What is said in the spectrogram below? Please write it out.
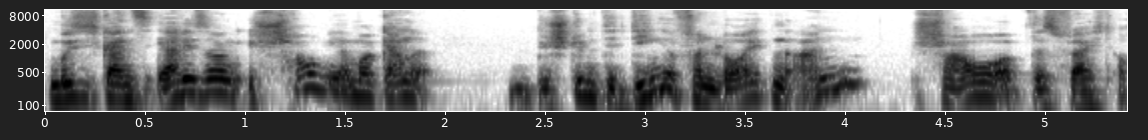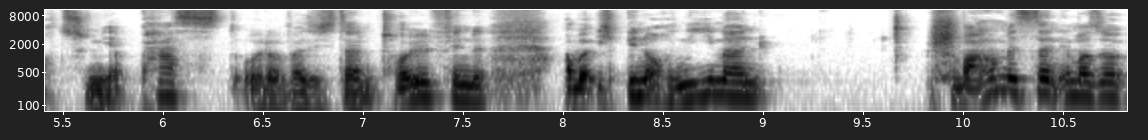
muss ich ganz ehrlich sagen, ich schaue mir immer gerne bestimmte Dinge von Leuten an, schaue, ob das vielleicht auch zu mir passt oder was ich dann toll finde. Aber ich bin auch niemand. Schwarm ist dann immer so,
